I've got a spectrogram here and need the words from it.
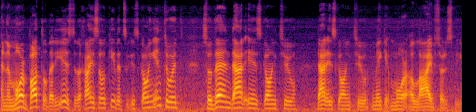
And the more bottled that he is to the Chayas Eloki that's is going into it, so then that is going to that is going to make it more alive, so to speak.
